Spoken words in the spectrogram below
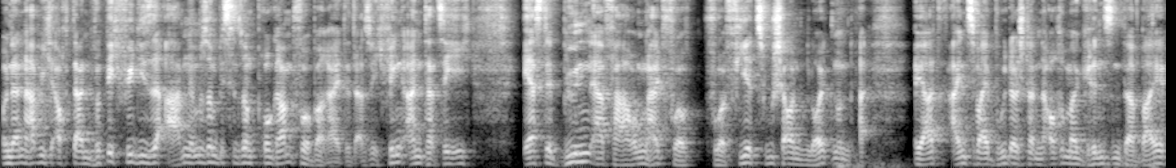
Und dann habe ich auch dann wirklich für diese Abende immer so ein bisschen so ein Programm vorbereitet. Also ich fing an tatsächlich erste Bühnenerfahrungen halt vor, vor vier zuschauenden Leuten und ja, ein, zwei Brüder standen auch immer grinsend dabei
